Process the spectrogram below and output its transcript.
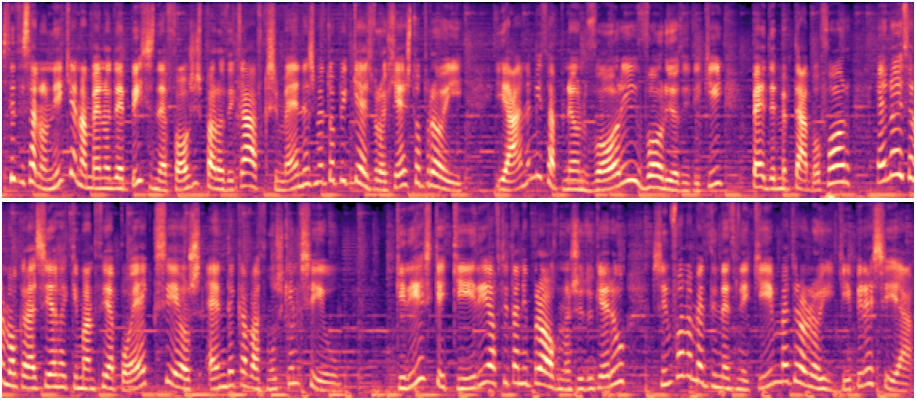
Στη Θεσσαλονίκη αναμένονται επίσης νεφώσεις παροδικά αυξημένες με τοπικές βροχές το πρωί. Οι άνεμοι θα πνέουν βόρειοι, βόρειο-δυτικοί 5 με 7 μποφόρ, ενώ η θερμοκρασία θα κυμανθεί από 6 έως 11 βαθμούς Κελσίου. Κυρίες και κύριοι, αυτή ήταν η πρόγνωση του καιρού σύμφωνα με την Εθνική Μετεωρολογική Υπηρεσία.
